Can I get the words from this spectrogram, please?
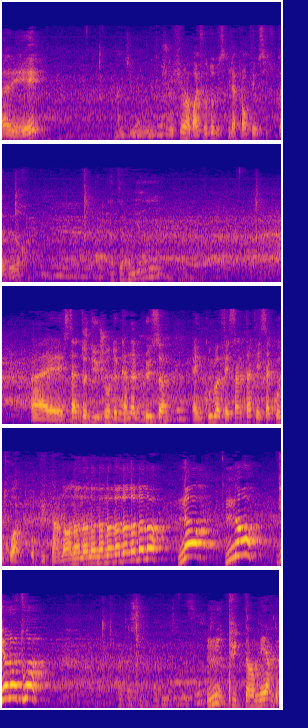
Allez. Je me filme un appareil photo parce qu'il a planté aussi tout à l'heure. Intervient. Allez, stat du jour de Canal Plus. Nkoulou a fait 5 tacles et Sako 3. Oh putain, non, non, non, non, non, non, non, non, non, non, non, non, non, viens là toi. Attention, pas commettre le. Hum, putain, merde.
